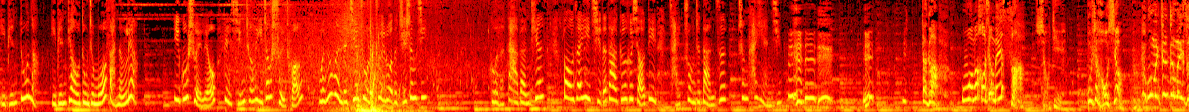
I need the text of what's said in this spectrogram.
一边嘟囔，一边调动着魔法能量，一股水流便形成了一张水床，稳稳的接住了坠落的直升机。过了大半天，抱在一起的大哥和小弟才壮着胆子睁开眼睛。大哥，我们好像没死啊！小弟。不是好像，我们真的没死，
